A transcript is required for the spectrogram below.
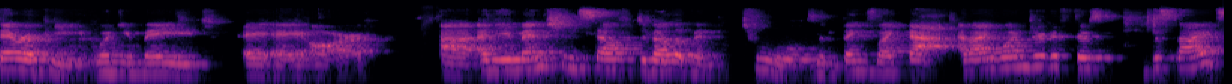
therapy when you made AAR. Uh, and you mentioned self-development tools and things like that. And I wondered if there's, besides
